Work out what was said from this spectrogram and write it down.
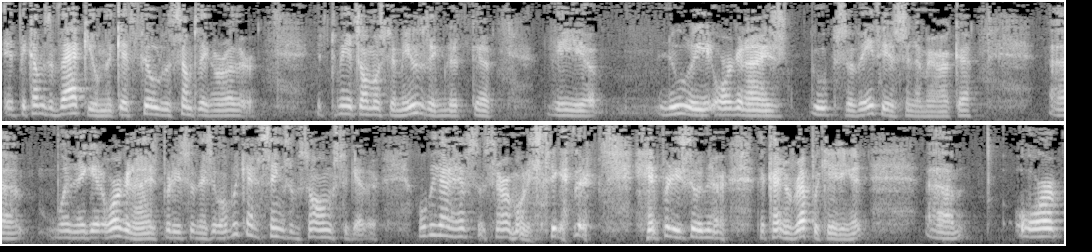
it becomes a vacuum that gets filled with something or other. It, to me, it's almost amusing that uh, the uh, newly organized groups of atheists in America, uh, when they get organized, pretty soon they say, "Well, we got to sing some songs together. Well, we got to have some ceremonies together," and pretty soon they're they're kind of replicating it. Um, or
